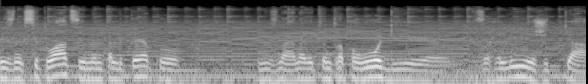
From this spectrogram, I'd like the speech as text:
різних ситуацій, менталітету, не знаю, навіть антропології, взагалі життя.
